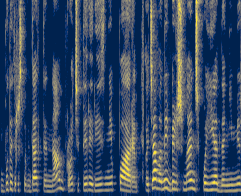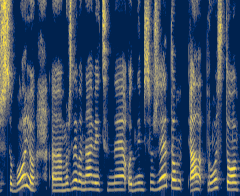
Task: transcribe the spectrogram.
будуть розповідати нам про чотири різні пари. Хоча вони більш-менш поєднані між собою, е, можливо, навіть не одним сюжетом, а просто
